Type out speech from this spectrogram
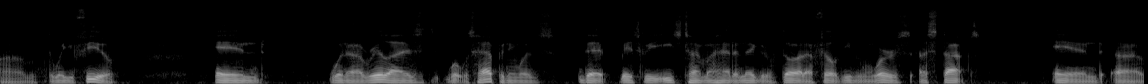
um, the way you feel. And when I realized what was happening was that basically each time I had a negative thought, I felt even worse. I stopped and uh,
